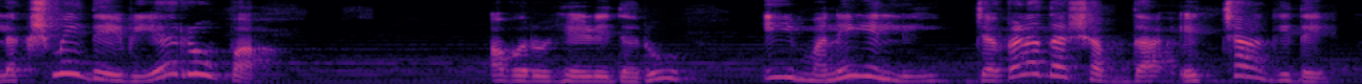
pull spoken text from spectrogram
ಲಕ್ಷ್ಮೀದೇವಿಯ ರೂಪ. ಅವರು ಹೇಳಿದರು, ಈ ಮನೆಯಲ್ಲಿ ಜಗಳದ ಶಬ್ದ ಹೆಚ್ಚಾಗಿದೆ.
